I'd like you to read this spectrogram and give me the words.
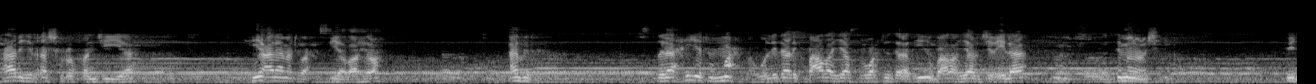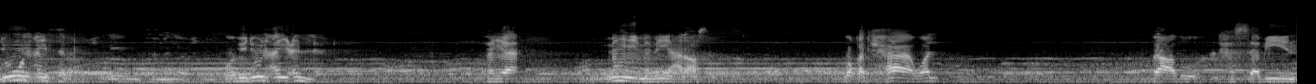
هذه الأشهر الفرنجية هي علامتها حسية ظاهرة؟ أبدا. اصطلاحية محضة ولذلك بعضها يصل 31 وبعضها يرجع إلى 28 بدون أي سبب. وبدون أي علة. فهي ما هي مبنية على أصل. وقد حاول بعض الحسابين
